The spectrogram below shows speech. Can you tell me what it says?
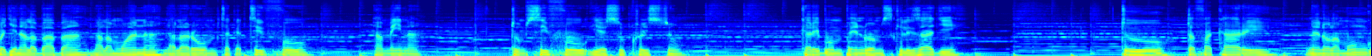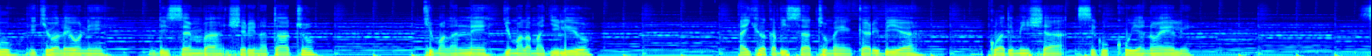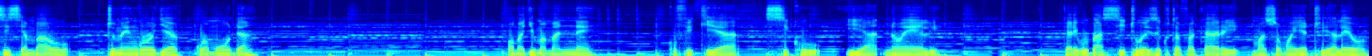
Kwa jina la Baba na la Mwana na la Roho Mtakatifu, amina. Tumsifu Yesu Kristu. Karibu mpendwa msikilizaji, tutafakari neno la Mungu, ikiwa leo ni Disemba 23, juma la nne, juma la Majilio, na ikiwa kabisa tumekaribia kuadhimisha sikukuu ya Noeli, sisi ambao tumengoja kwa muda wa majuma manne kufikia siku ya Noeli. Karibu basi tuweze kutafakari masomo yetu ya leo.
